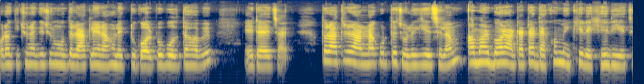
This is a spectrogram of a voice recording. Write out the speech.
ওরা কিছু না কিছুর মধ্যে রাখলে না হলে একটু গল্প বলতে হবে, এটাই চায় তো রাত্রে রান্না করতে চলে গিয়েছিলাম। আমার বর আটাটা দেখো মেখে রেখে দিয়েছে,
